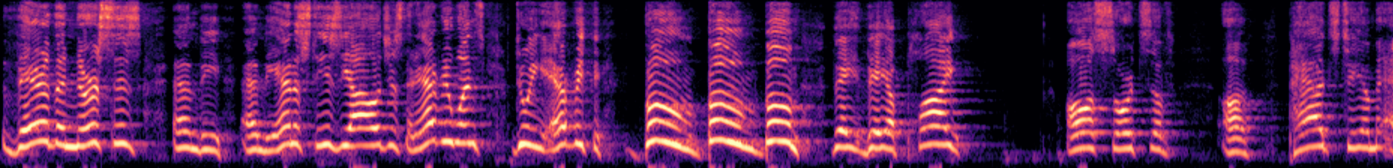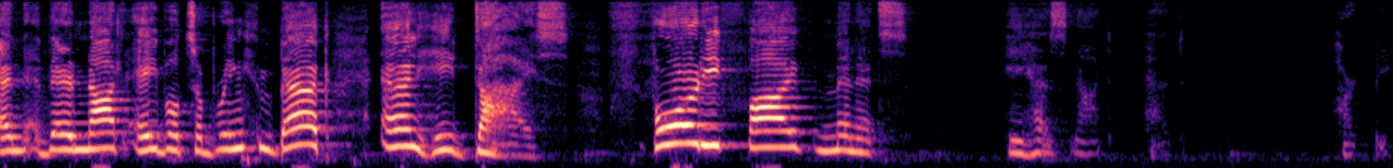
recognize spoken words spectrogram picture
There, the nurses and the, and the anesthesiologist and everyone's doing everything. Boom, boom, boom. They, they apply all sorts of uh, pads to him and they're not able to bring him back and he dies. 45 minutes he has not had heartbeat.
